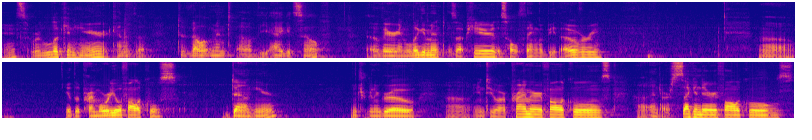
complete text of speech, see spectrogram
Okay, so we're looking here at kind of the development of the egg itself. The ovarian ligament is up here. This whole thing would be the ovary. Uh, you have the primordial follicles down here, which are going to grow uh, into our primary follicles uh, and our secondary follicles.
